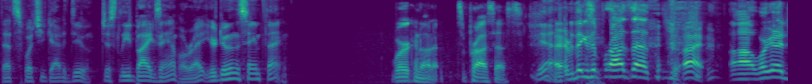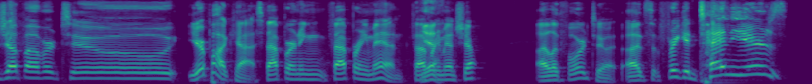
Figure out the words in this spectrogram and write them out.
That's what you got to do. Just lead by example, right? You're doing the same thing. Working on it. It's a process. Yeah. Everything's a process. All right. Uh, we're gonna jump over to your podcast, Fat Burning Fat Burning Man, Fat yeah. Burning Man Show. I look forward to it. Uh, it's freaking ten years.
